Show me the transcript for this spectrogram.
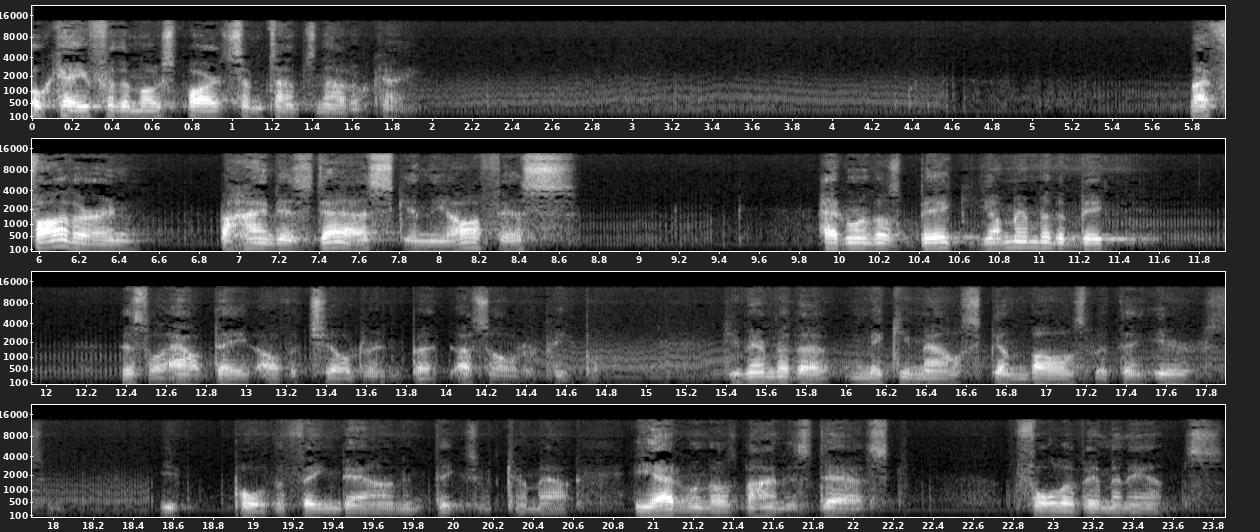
Okay for the most part, sometimes not okay. My father, in, behind his desk in the office, had one of those big, y'all remember the big, this will outdate all the children, but us older people. Do you remember the Mickey Mouse gumballs with the ears? You pull the thing down and things would come out. He had one of those behind his desk, full of M&Ms.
